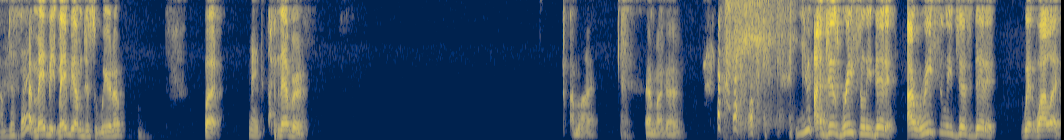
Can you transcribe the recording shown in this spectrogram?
I'm just saying. Uh, Maybe, maybe I'm just a weirdo, but Maybe. I never. I'm lying. Never mind. Go ahead. you I just recently did it. I recently just did it with Wale.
